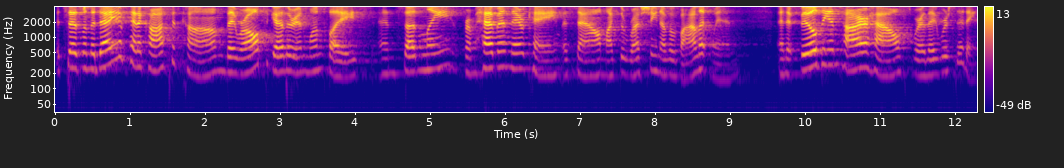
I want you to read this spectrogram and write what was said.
It says, When the day of Pentecost had come, they were all together in one place, and suddenly from heaven there came a sound like the rushing of a violent wind, and it filled the entire house where they were sitting.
